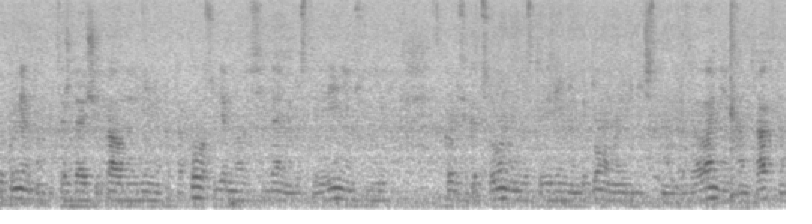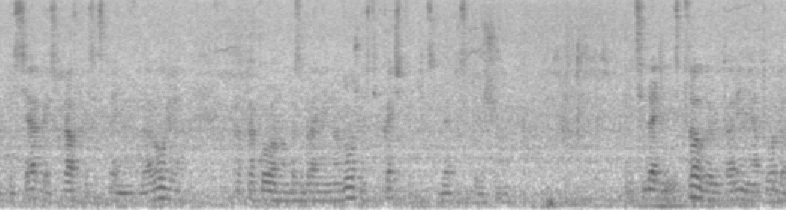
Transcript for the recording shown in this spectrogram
документом, подтверждающим право на ведение протокола судебного заседания, удостоверением судьи, квалификационным удостоверением, дипломом о юридическом образовании, контрактом, присягой, справкой о состоянии здоровья, протоколом об избрании на должность Председатель испытал удовлетворение отвода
